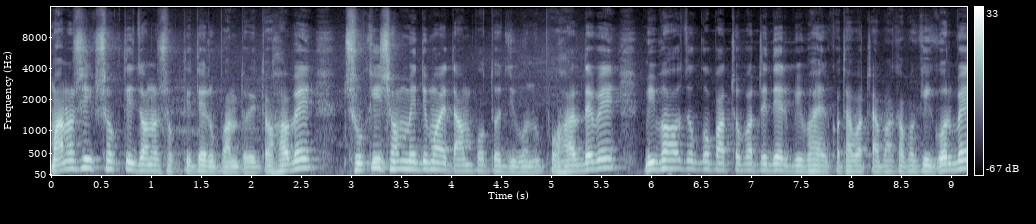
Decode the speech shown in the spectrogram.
মানসিক শক্তি জনশক্তিতে রূপান্তরিত হবে। সুখী সমৃদ্ধিময় দাম্পত্য জীবন উপহার দেবে। বিবাহযোগ্য পাত্রপাত্রীদের বিবাহের কথাবার্তা পাকাপাকি করবে।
